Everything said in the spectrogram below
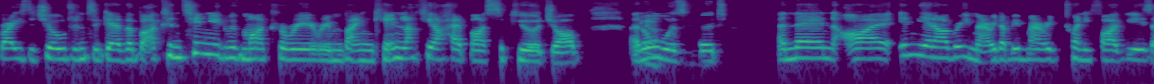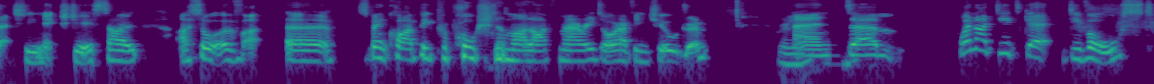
Raised the children together. But I continued with my career in banking. Lucky I had my secure job and yeah. all was good. And then I, in the end, I remarried. I've been married 25 years actually next year. So I sort of uh, spent quite a big proportion of my life married or having children. Brilliant. And um, when I did get divorced,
